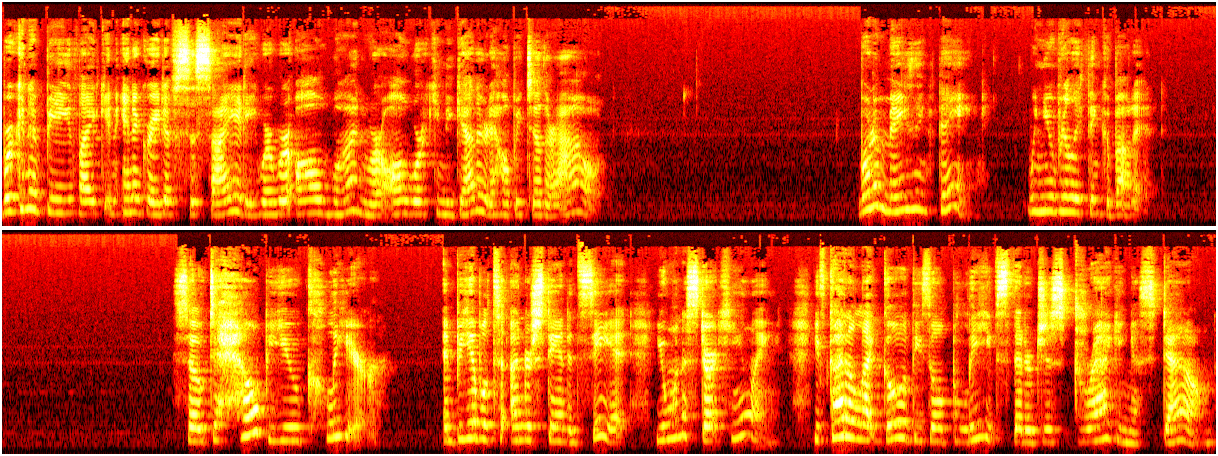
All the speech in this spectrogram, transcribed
We're going to be like an integrative society where we're all one. We're all working together to help each other out. What an amazing thing when you really think about it. So, to help you clear and be able to understand and see it, you want to start healing. You've got to let go of these old beliefs that are just dragging us down.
